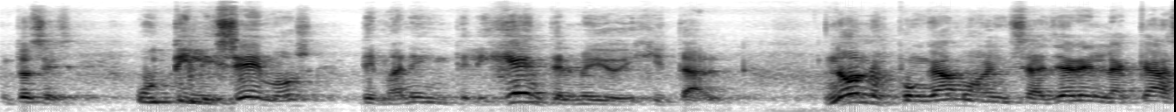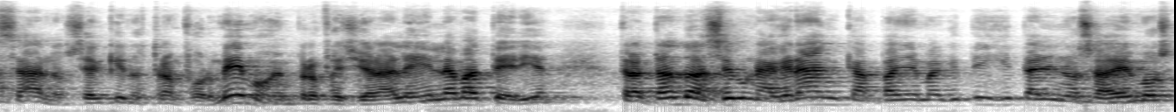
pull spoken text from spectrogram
Entonces, utilicemos de manera inteligente el medio digital. No nos pongamos a ensayar en la casa, a no ser que nos transformemos en profesionales en la materia, tratando de hacer una gran campaña de marketing digital y no sabemos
